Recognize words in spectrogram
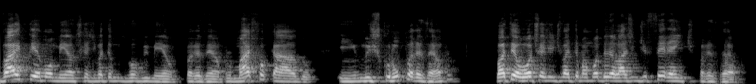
Vai ter momentos que a gente vai ter um desenvolvimento, por exemplo, mais focado em, no Scrum, por exemplo, Vai ter outros que a gente vai ter uma modelagem diferente, por exemplo.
